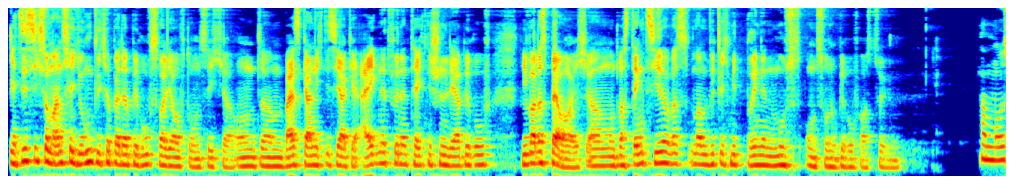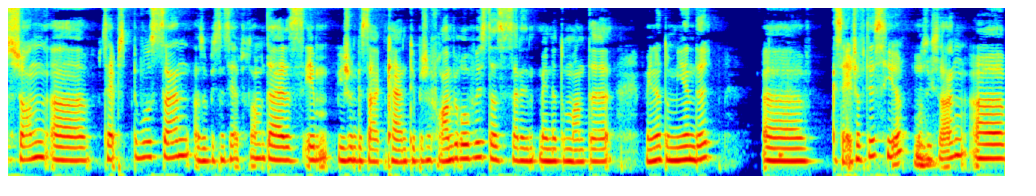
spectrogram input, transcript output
Jetzt ist sich so mancher Jugendlicher bei der Berufswahl ja oft unsicher und ähm, weiß gar nicht, ist er geeignet für einen technischen Lehrberuf. Wie war das bei euch? Ähm, und was denkt ihr, was man wirklich mitbringen muss, um so einen Beruf auszuüben? Man muss schon äh, selbstbewusst sein, also ein bisschen selbstbewusst, daher, dass es eben, wie schon gesagt, kein typischer Frauenberuf ist, dass es eine männerdomante, männerdomierende äh, Gesellschaft ist hier, muss mhm. ich sagen. Äh,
